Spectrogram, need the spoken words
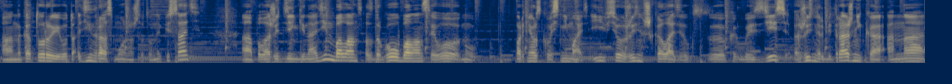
а, на который вот один раз можно что-то написать, а, положить деньги на один баланс, а с другого баланса его, ну, партнерского снимать. И все, жизнь в шоколаде. Э, Как бы здесь жизнь арбитражника, она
